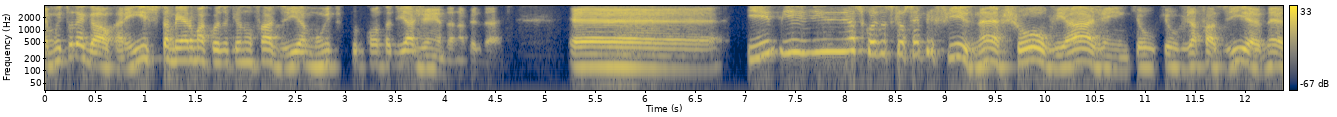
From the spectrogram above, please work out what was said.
é muito legal, cara. E isso também era uma coisa que eu não fazia muito por conta de agenda, na verdade. É, e, e, e, as coisas que eu sempre fiz, né? Show, viagem, que eu, que eu já fazia, né?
